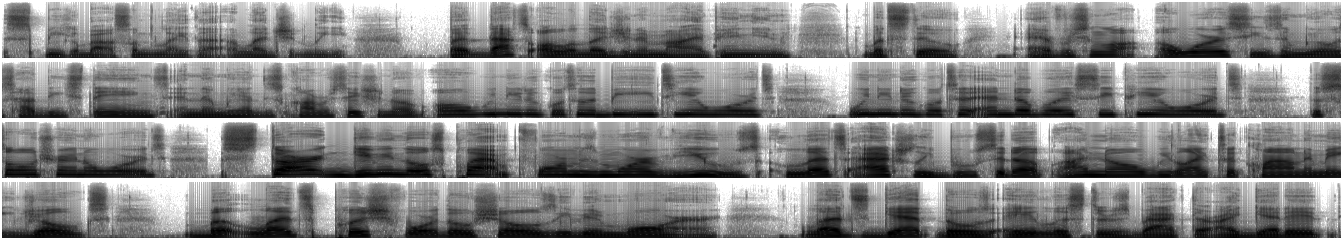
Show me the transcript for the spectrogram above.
speak about something like that allegedly. But that's all alleged in my opinion. But still, every single award season, we always have these things, and then we have this conversation of, oh, we need to go to the BET Awards, we need to go to the NAACP Awards, the Soul Train Awards. Start giving those platforms more views. Let's actually boost it up. I know we like to clown and make jokes, but let's push for those shows even more. Let's get those A-listers back there. I get it.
